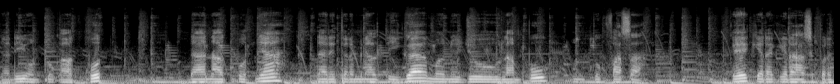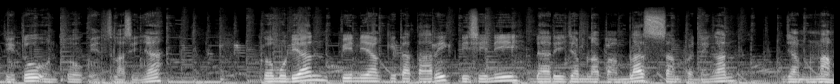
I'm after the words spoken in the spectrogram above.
Jadi untuk output dan outputnya dari terminal 3 menuju lampu untuk fasa. Oke, kira-kira seperti itu untuk instalasinya. Kemudian pin yang kita tarik di sini dari jam 18 sampai dengan jam 6.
